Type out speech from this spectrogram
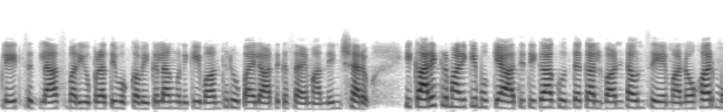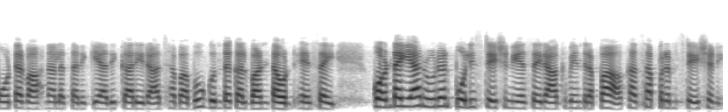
ప్లేట్స్ గ్లాస్ మరియు ప్రతి ఒక్క వికలాంగునికి వంద రూపాయల ఆర్థిక సాయం అందించారు. ఈ కార్యక్రమానికి ముఖ్య అతిథిగా Guntakal one town CI Manohar motor వాహనాల తనిఖీ అధికారి Rajababu Guntakal one town SI Kondaiah rural police station SI Raghavendrappa Kasapuram station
